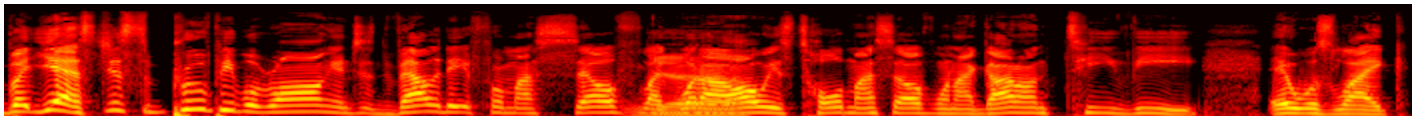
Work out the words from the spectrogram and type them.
but yes, just to prove people wrong and just validate for myself, like what I Yeah. always told myself when I got on TV, it was like.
